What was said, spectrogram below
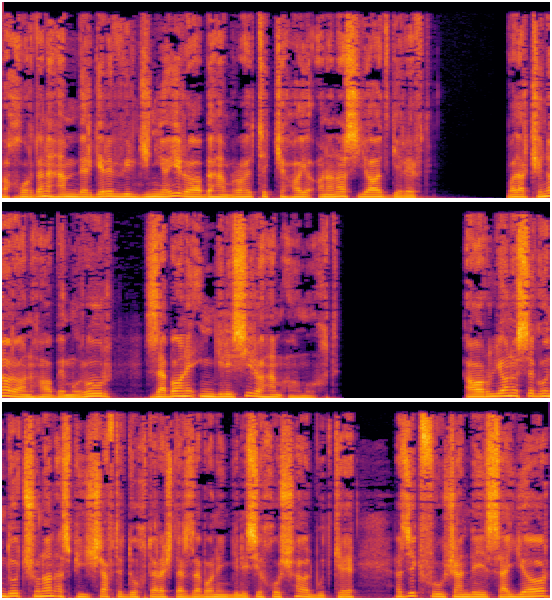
و خوردن همبرگر ویرجینیایی را به همراه تکه های آناناس یاد گرفت و در کنار آنها به مرور زبان انگلیسی را هم آموخت. آرولیان و سگوندو چنان از پیشرفت دخترش در زبان انگلیسی خوشحال بود که از یک فروشنده سیار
